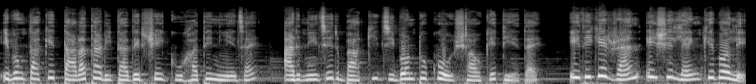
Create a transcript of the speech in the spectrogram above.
এবং তাকে তাড়াতাড়ি তাদের সেই গুহাতে নিয়ে যায় আর নিজের বাকি জীবনটুকুও শাওকে দিয়ে দেয়। এদিকে র্যান এসে ল্যাংকে বলে,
